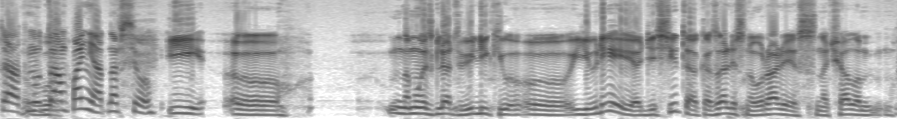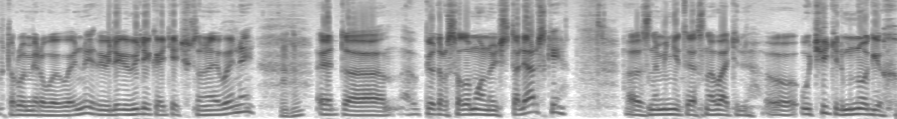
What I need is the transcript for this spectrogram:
Так, ну Вот. там понятно все. И, э, на мой взгляд, великие э, евреи, одесситы оказались на Урале с началом Второй мировой войны, Вели- Великой Отечественной войны. Это Петр Соломонович Столярский, э, знаменитый основатель, э, учитель многих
